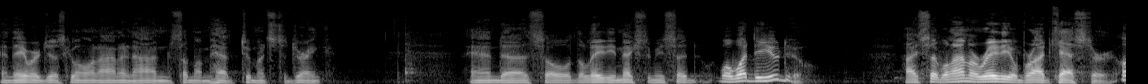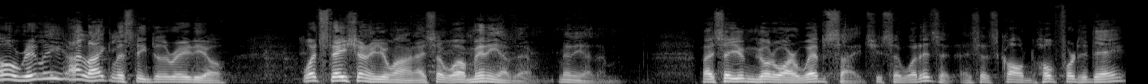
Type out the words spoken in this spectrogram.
And they were just going on and on. Some of them had too much to drink. And uh, so the lady next to me said, Well, what do you do? I said, Well, I'm a radio broadcaster. Oh, really? I like listening to the radio. What station are you on? I said, Well, many of them, many of them. But I said, You can go to our website. She said, What is it? I said, It's called Hope for Today.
